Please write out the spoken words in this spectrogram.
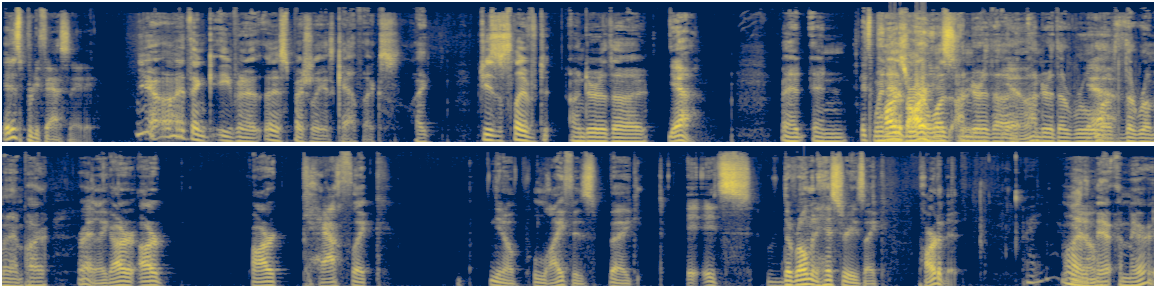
It is pretty fascinating. Yeah, I think even especially as Catholics, like Jesus lived under the Yeah, and, and It's when part of Israel our was history, under the you know? under the rule Yeah. of the Roman Empire. right. Like our our our Catholic, you know, life is like it's the Roman history is like part of it. Right. Well, You and know? Amer-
